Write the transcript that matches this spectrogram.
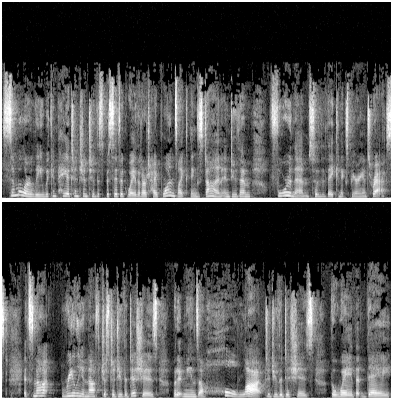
Similarly, we can pay attention to the specific way that our type 1s like things done and do them for them so that they can experience rest. It's not really enough just to do the dishes, but it means a whole lot to do the dishes the way that they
